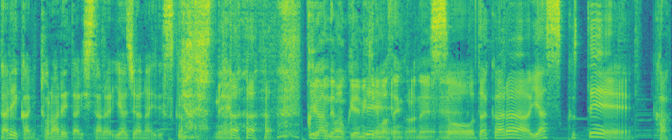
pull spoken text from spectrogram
誰かに取られたりしたら嫌じゃないですか。嫌ですね。悔やんでも悔やみきれませんからね。そうだから安くてかっ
